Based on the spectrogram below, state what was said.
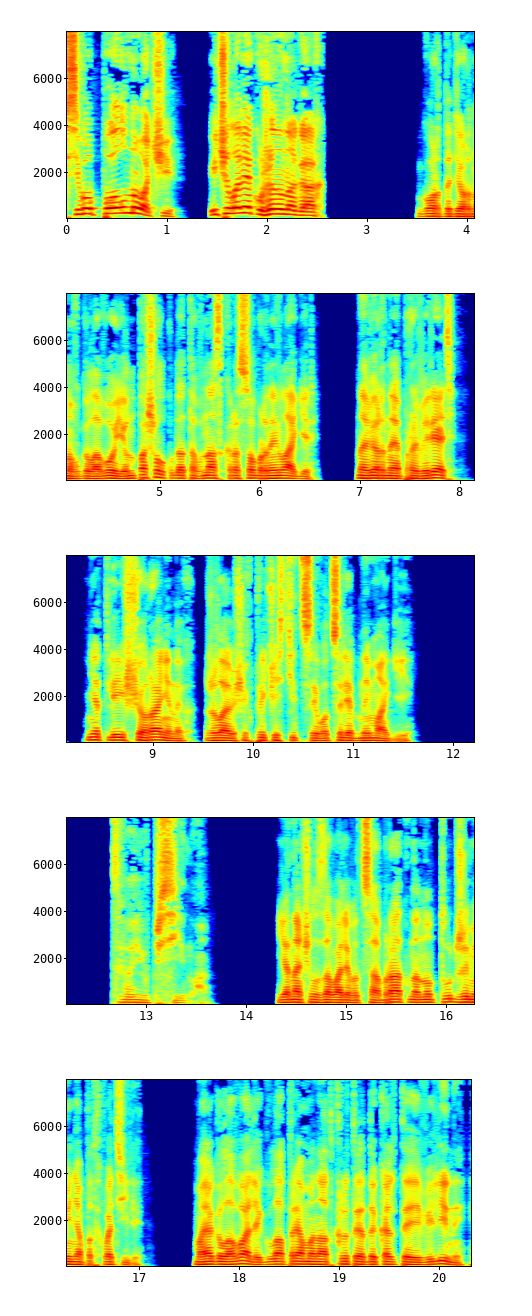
Всего полночи, и человек уже на ногах. Гордо дернув головой, он пошел куда-то в наскоро собранный лагерь. Наверное, проверять, нет ли еще раненых, желающих причаститься его целебной магии. Твою псину. Я начал заваливаться обратно, но тут же меня подхватили. Моя голова легла прямо на открытое декольте Эвелины,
